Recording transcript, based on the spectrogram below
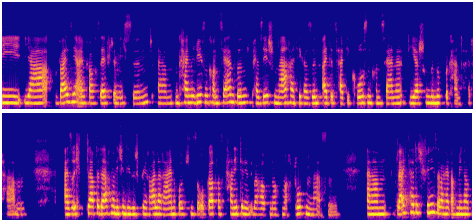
die ja, weil sie einfach selbstständig sind ähm, und keine Riesenkonzern sind, per se schon nachhaltiger sind als jetzt halt die großen Konzerne, die ja schon genug Bekanntheit haben. Also ich glaube, da darf man nicht in diese Spirale reinrutschen, so, oh Gott, was kann ich denn jetzt überhaupt noch, noch drucken lassen? Ähm, gleichzeitig finde ich es aber halt auch mega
